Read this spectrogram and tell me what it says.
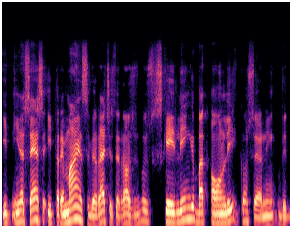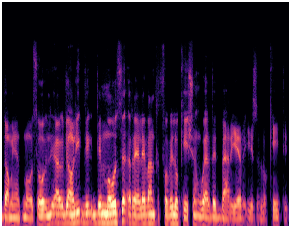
it, in a sense, it reminds the Rechester-Rosenbluth scaling, but only concerning the dominant modes, or only the, the, modes relevant for the location where the barrier is located.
